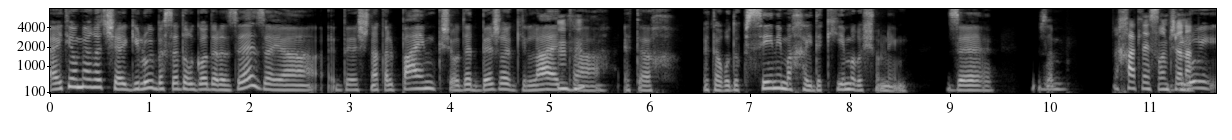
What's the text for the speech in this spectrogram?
הייתי אומרת שהגילוי בסדר גודל הזה זה היה בשנת 2000 כשעודד בז'ה גילה את, ה, את, ה, את הרודופסינים החיידקיים הראשונים. זה, זה אחת ל-20 שנה. גילוי,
